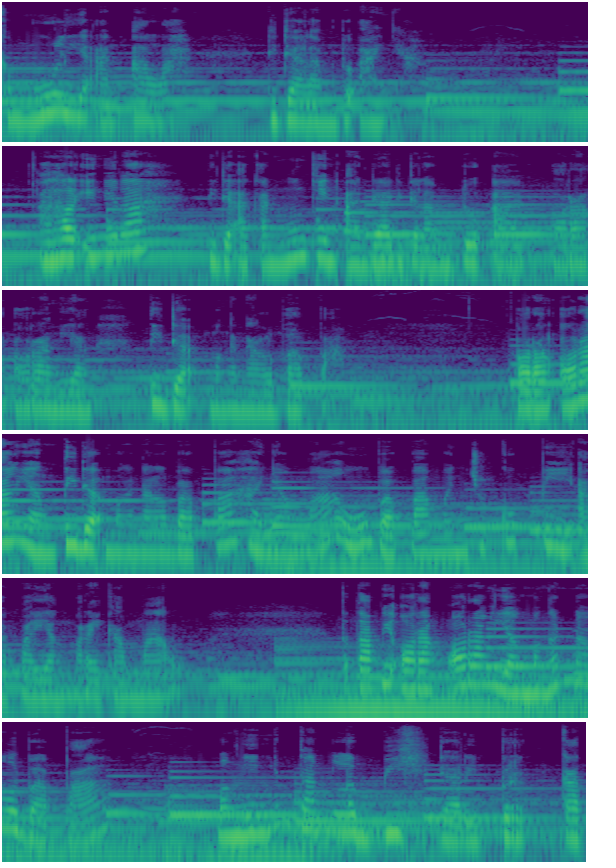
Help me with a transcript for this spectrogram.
kemuliaan Allah di dalam doanya. Hal-hal inilah tidak akan mungkin ada di dalam doa orang-orang yang tidak mengenal Bapa. Orang-orang yang tidak mengenal Bapa hanya mau Bapa mencukupi apa yang mereka mau. Tetapi orang-orang yang mengenal Bapa menginginkan lebih dari berkat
